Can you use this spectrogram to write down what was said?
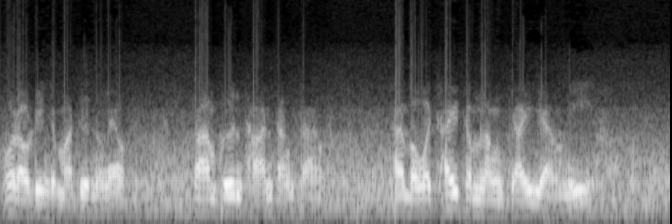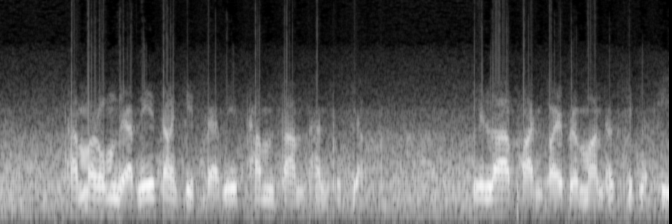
เพราะเราเรียนกันมาเดือนหนึ่งแล้ว ตามพื้นฐานต่างๆ ท่านบอกว่าใช้กำลังใจอย่างนี้ทำอารมณ์แบบนี้ตั้งจิตแบบนี้ทำตามท่านทุกอย่าง เวลาผ่านไปประมาณทักสิบนาที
